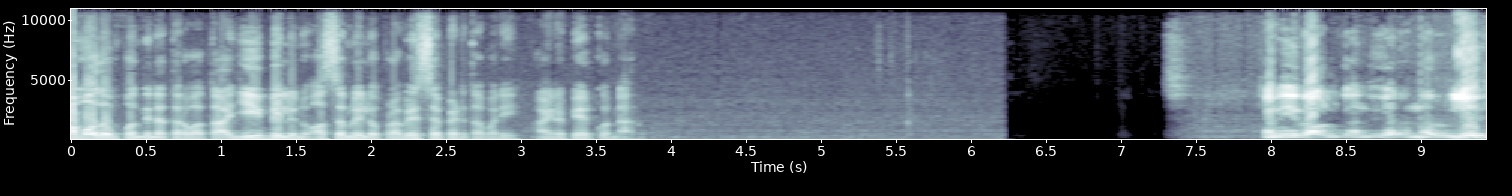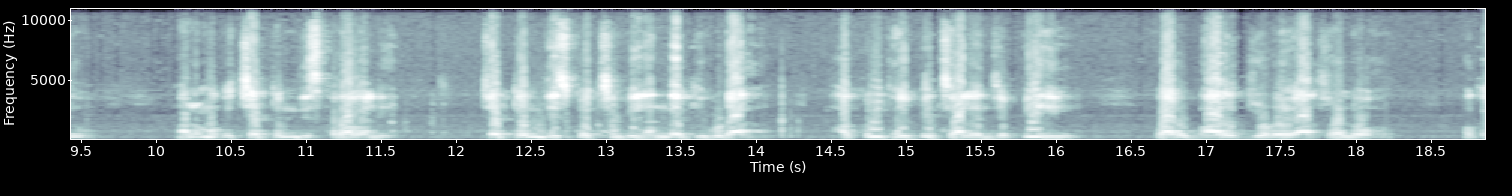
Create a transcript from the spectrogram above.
ఆమోదం పొందిన తర్వాత ఈ బిల్లును అసెంబ్లీలో ప్రవేశపెడతామని ఆయన పేర్కొన్నారు. కానీ రాహుల్ గాంధీ గారు అన్నారు లేదు. మనం ఒక చట్టం తీసుకురావాలి. చట్టం తీసుకొచ్చి వీళ్ళందరికీ కూడా హక్కులు కల్పించాలని చెప్పి వారు భారత్ జోడో యాత్రలో ఒక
